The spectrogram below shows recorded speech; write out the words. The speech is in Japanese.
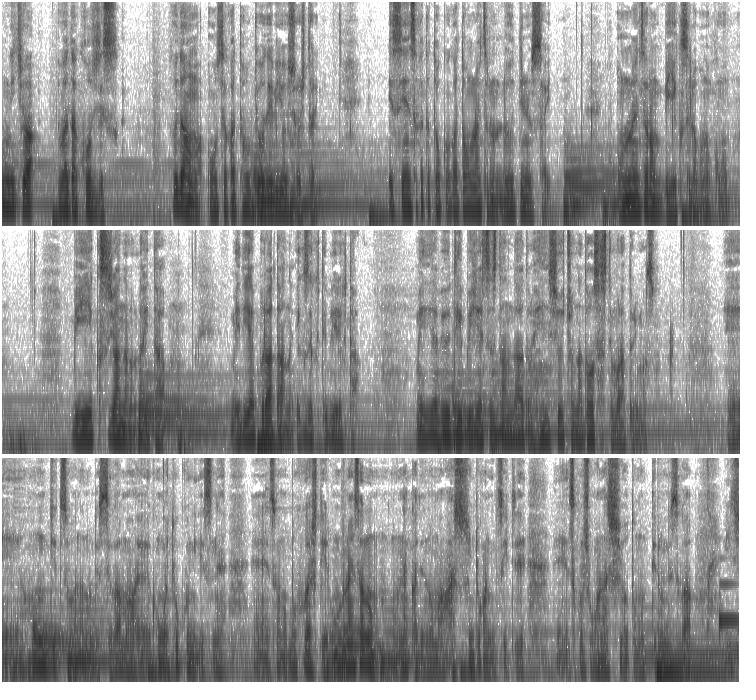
こんにちは。岩田浩二です。普段は大阪東京で美容師をしたり SNS 型特化型オンラインサロンルーティンの主催オンラインサロン BX ラボの顧問 BX ジャーナルのライターメディアプラーターのエグゼクティブディレクターメディアビューティービジネススタンダードの編集長などをさせてもらっております。えー、本日はなのですが、まあえー、今回特にですね、えー、その僕がしているオンラインサロンの中での、まあ、発信とかについて、え少しお話ししようと思ってるんですが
